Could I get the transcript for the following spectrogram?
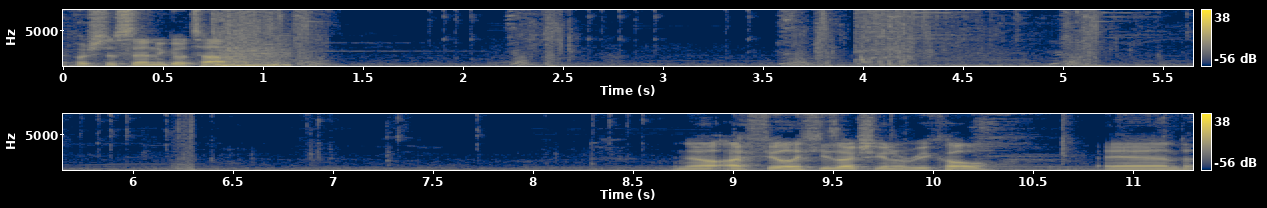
Alright, push this in and go top. Now, I feel like he's actually going to recall, and...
